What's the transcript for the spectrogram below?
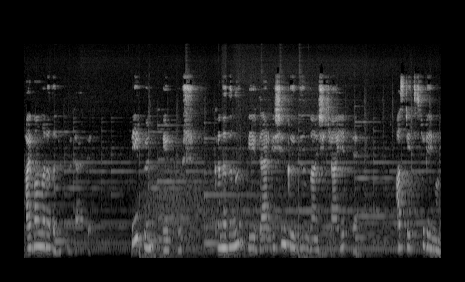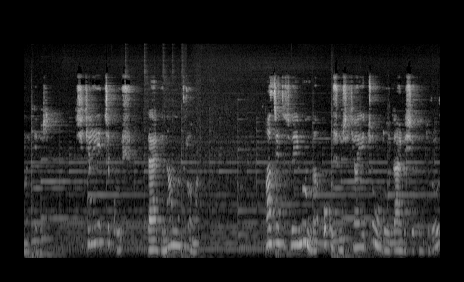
hayvanlara da hükmederdi. Bir gün bir kuş, kanadını bir dervişin kırdığından şikayetle Hazreti Süleyman'a gelir. Şikayetçi kuş derdini anlatır ona. Hazreti Süleyman da o kuşun şikayetçi olduğu dervişi buldurur,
